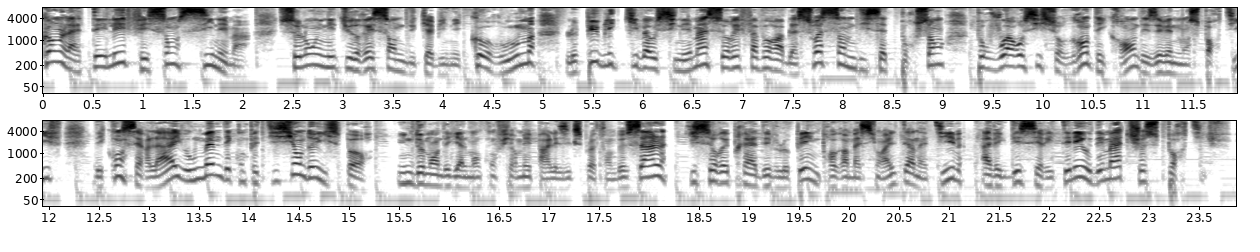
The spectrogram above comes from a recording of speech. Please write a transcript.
quand la télé fait son cinéma. Selon une étude récente du cabinet Corum, le public qui va au cinéma serait favorable à 77% pour voir aussi sur grand écran des événements sportifs, des concerts live ou même des compétitions de e-sport. Une demande également confirmée par les exploitants de salles qui seraient prêts à développer une programmation alternative avec des séries télé ou des matchs sportifs.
